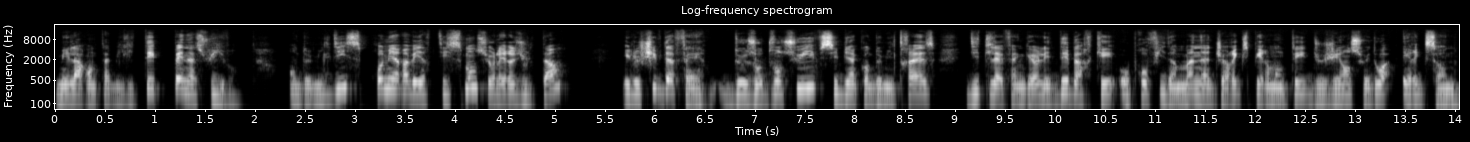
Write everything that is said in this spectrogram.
mais la rentabilité peine à suivre. En 2010, premier avertissement sur les résultats, et le chiffre d'affaires. Deux autres vont suivre, si bien qu'en 2013, Ditlev Engel est débarqué au profit d'un manager expérimenté du géant suédois Ericsson.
